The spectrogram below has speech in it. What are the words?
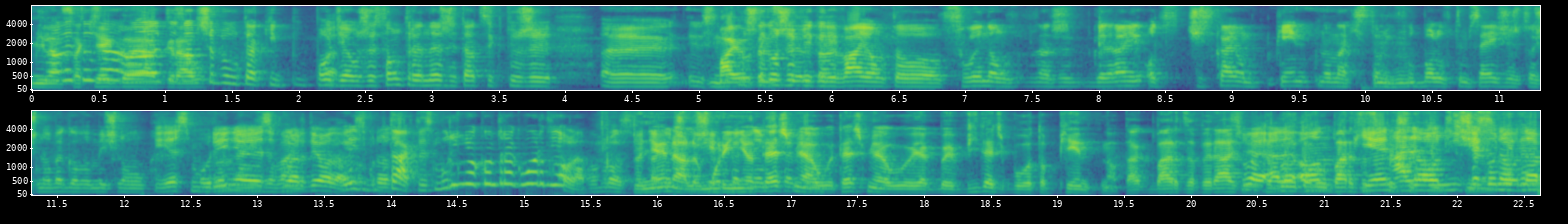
Milan ale to, za, Sakiego, ale to grał... zawsze był taki podział, że są trenerzy tacy, którzy e, z Mają tego, że styl, tak? wygrywają, to słyną, znaczy generalnie odciskają piętno na historii Mhm. futbolu w tym sensie, że coś nowego wymyślą. Jest Mourinho, jest organizowaniu. Guardiola To jest, tak, to jest Mourinho kontra Guardiola po prostu. No Tak, nie, no ale Mourinho pewnym- też pewnym- miał, też miał, jakby widać było to piętno, tak? Bardzo wyraźnie. Słuchaj, to ale był, to on był bardzo piętno Ale on nie na.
